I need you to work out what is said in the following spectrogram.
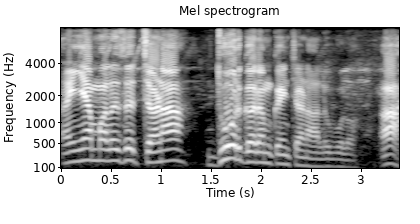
અહીંયા મળે છે ચણા. જોર ગરમ કઈ ચણા આલુ બોલો. આ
